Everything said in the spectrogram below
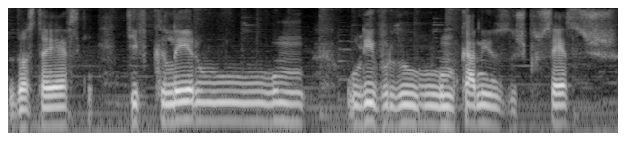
do Dostoevsky, tive que ler o, o livro do Camus, Os Processos,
